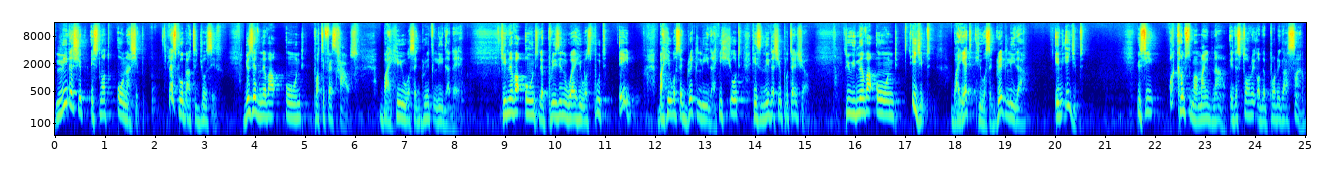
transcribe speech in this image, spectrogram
leadership is not ownership. Let's go back to Joseph. Joseph never owned Potiphar's house, but he was a great leader there. He never owned the prison where he was put in, but he was a great leader. He showed his leadership potential. He never owned Egypt, but yet he was a great leader in Egypt. You see, what comes to my mind now is the story of the prodigal son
